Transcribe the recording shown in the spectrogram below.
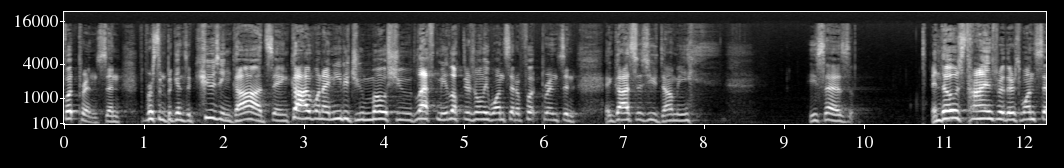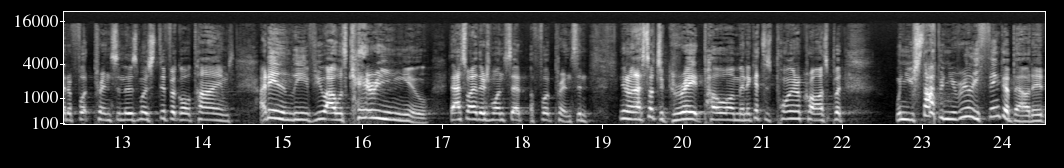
footprints. And the person begins accusing God, saying, God, when I needed you most, you left me. Look, there's only one set of footprints. And, and God says, You dummy. He says, in those times where there's one set of footprints, in those most difficult times, I didn't leave you, I was carrying you. That's why there's one set of footprints. And, you know, that's such a great poem, and it gets this point across. But when you stop and you really think about it,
